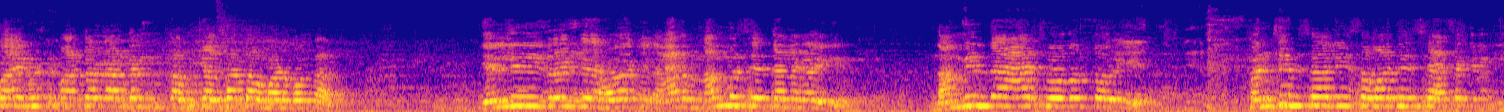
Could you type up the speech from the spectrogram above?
ಬಾಯಿ ಬಿಟ್ಟು ಮಾತಾಡಲಾರ್ದಂಗೆ ತಮ್ಮ ಕೆಲಸ ತಾವು ಮಾಡ್ಕೊಂತಾರೆ. ಎಲ್ಲಿ ಇದ್ರಂಗೆ ಹೋಗಿಲ್ಲ ಆದ್ರೆ ನಮ್ಮ ಜನಗಳಿಗೆ, ನಮ್ಮಿಂದ ಆಚೆ ಹೋದಂತವ್ರಿಗೆ ಪಂಚಮ ಶಾಲಿ ಸಮಾಜ ಶಾಸಕರಿಗೆ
